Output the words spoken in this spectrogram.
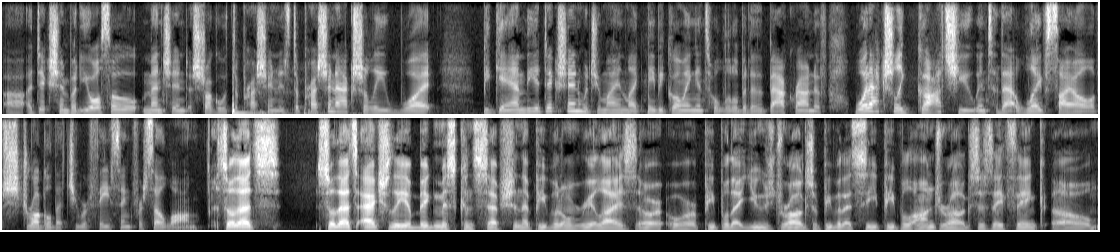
uh, addiction, but you also mentioned a struggle with depression. Is depression actually what began the addiction? Would you mind, like, maybe going into a little bit of the background of what actually got you into that lifestyle of struggle that you were facing for so long? So that's so that's actually a big misconception that people don't realize, or or people that use drugs, or people that see people on drugs, is they think, oh,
